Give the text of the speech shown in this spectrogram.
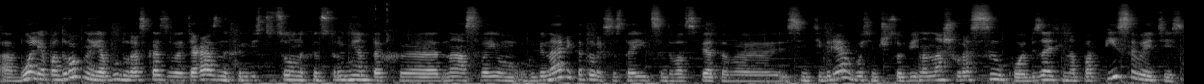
А, более подробно я буду рассказывать о разных инвестиционных инструментах э, на своем вебинаре, который состоится 25 сентября в 8 часов вечера. На нашу рассылку обязательно подписывайтесь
